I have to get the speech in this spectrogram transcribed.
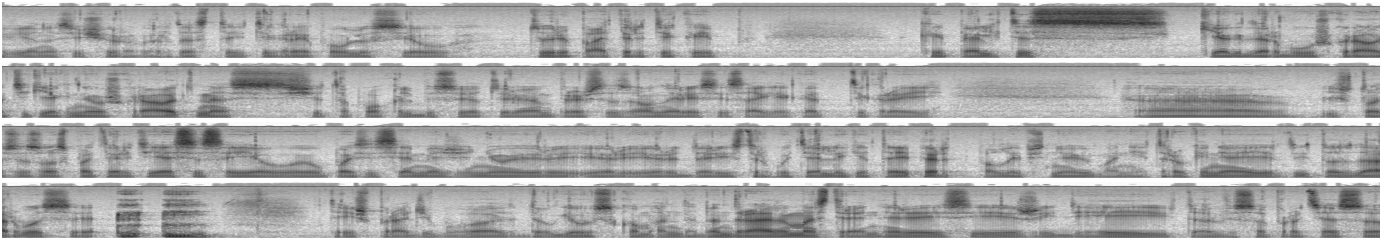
vienas iš jų Robertas, tai tikrai Paulius jau turi patirtį, kaip, kaip elgtis, kiek darbų užkrauti, kiek neužkrauti. Mes šitą pokalbį su juo turėjom prieš sezoną ir jisai sakė, kad tikrai a, iš tos visos patirties jisai jau, jau pasisėmė žinių ir, ir, ir darys truputėlį kitaip ir palaipsniui mane įtraukinėjo į, į tos darbus. Tai iš pradžių buvo daugiau su komanda bendravimas, treneriais, žaidėjai, to viso proceso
